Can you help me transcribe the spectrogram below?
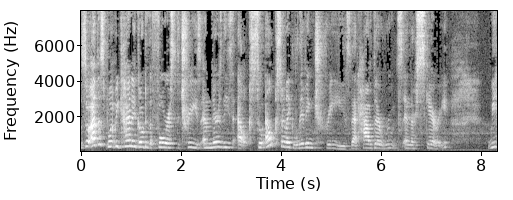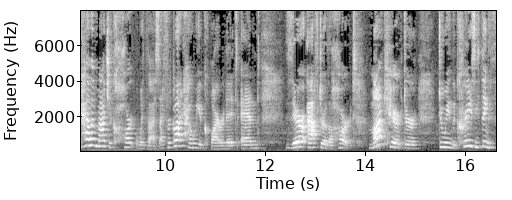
So at this point, we kind of go to the forest, the trees, and there's these elks. So elks are like living trees that have their roots and they're scary we have a magic heart with us. I forgot how we acquired it, and they're after the heart. My character, doing the crazy thing,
